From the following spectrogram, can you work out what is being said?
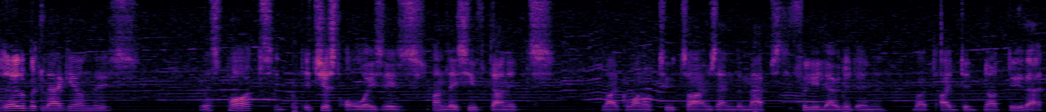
A little bit laggy on this. This part, it, it just always is, unless you've done it like one or two times and the map's fully loaded in, but I did not do that.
